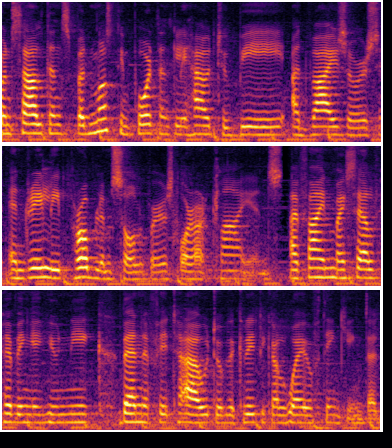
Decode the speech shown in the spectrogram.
consultants, but most importantly, how to be advisors and really problem solvers for our clients. I find myself having a unique benefit out of the critical way of thinking that,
